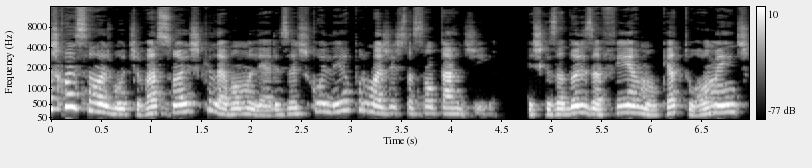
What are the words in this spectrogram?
Mas quais são as motivações que levam mulheres a escolher por uma gestação tardia? Pesquisadores afirmam que, atualmente,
